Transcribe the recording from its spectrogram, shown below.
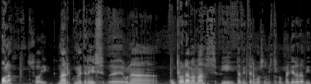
hola, soy Mark, me tenéis eh, una, un programa más y también tenemos a nuestro compañero David.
